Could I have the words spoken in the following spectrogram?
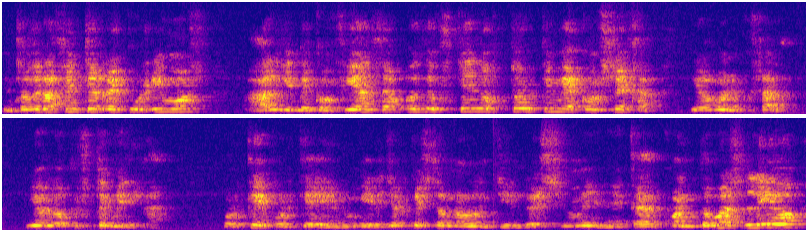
Entonces la gente recurrimos a alguien de confianza, oiga usted doctor, ¿qué me aconseja? Digo, bueno, pues ahora, yo lo que usted me diga. ¿Por qué? Porque, mire, yo es que esto no lo entiendo. Es, cuanto más leo,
